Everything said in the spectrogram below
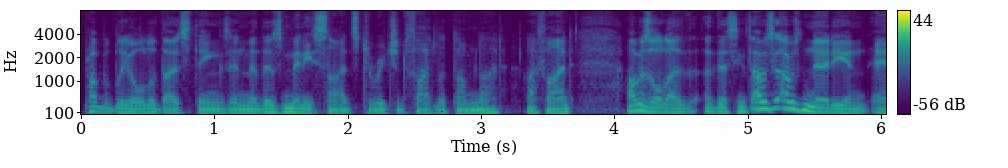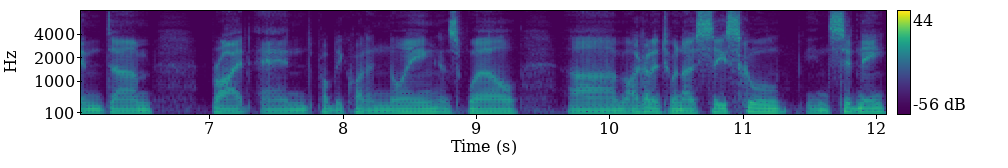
probably all of those things, and there's many sides to Richard Fidler Dom Knight. I find I was all of of those things. I was I was nerdy and and um, bright and probably quite annoying as well. Um, I got into an OC school in Sydney,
